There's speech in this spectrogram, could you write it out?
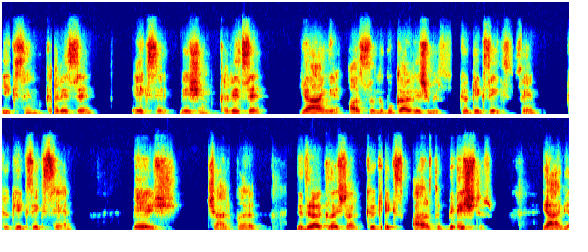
x'in karesi eksi 5'in karesi yani aslında bu kardeşimiz kök x eksi kök x eksi 5 çarpı nedir arkadaşlar? Kök x artı 5'tir. Yani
